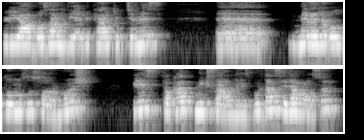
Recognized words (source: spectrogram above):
Hülya Bozan diye bir takipçimiz eee, nereli olduğumuzu sormuş. Biz Tokat Niksarlıyız. Buradan selam olsun.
